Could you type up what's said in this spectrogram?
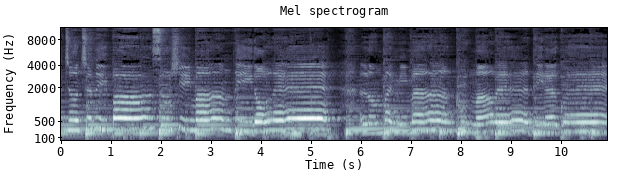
အချွန်ချက်ဒီပါဆူရှိ မှန်တီတော်လဲအလုံးမိုက်မိမှန်ခုမှပဲတည်ရကွယ်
